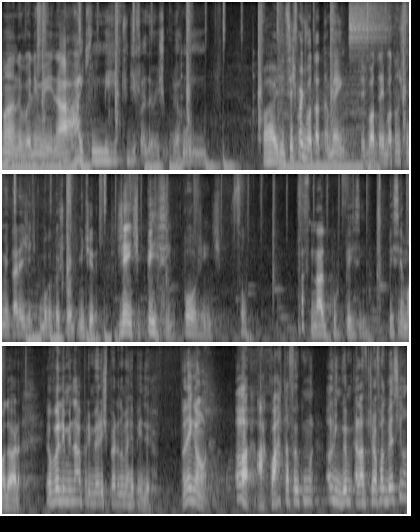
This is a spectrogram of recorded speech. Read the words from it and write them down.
Mano, eu vou eliminar. Ai, que medo de fazer uma escolha ruim. Ai, gente, vocês podem votar também? Vocês votam aí, botam nos comentários aí, gente. Que boca que eu escolho. Mentira. Gente, piercing. Pô, gente, sou fascinado por piercing. Piercing é mó da hora. Eu vou eliminar a primeira espero não me arrepender. Ô, negão, ó, a quarta foi com. Ó, linguinha, ela tirou a foto bem assim, ó.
